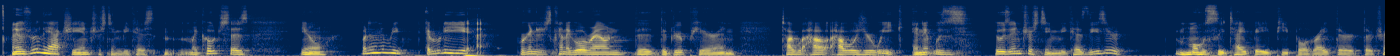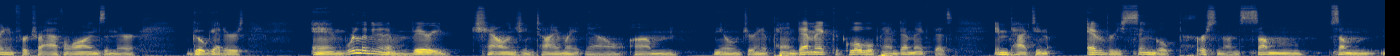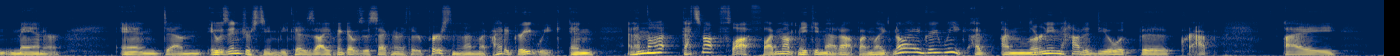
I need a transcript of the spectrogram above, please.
And it was really actually interesting because my coach says, you know, why doesn't everybody everybody we're gonna just kind of go around the the group here and talk about how how was your week and it was it was interesting because these are mostly type A people right they're they're training for triathlons and they're go-getters and we're living in a very challenging time right now um, you know during a pandemic a global pandemic that's impacting every single person on some some manner and um, it was interesting because I think I was the second or third person, and I'm like, I had a great week, and and I'm not. That's not fluff. I'm not making that up. I'm like, no, I had a great week. i I'm learning how to deal with the crap. I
